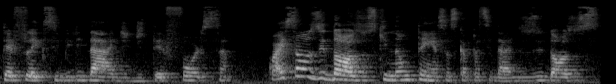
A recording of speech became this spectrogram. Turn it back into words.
ter flexibilidade, de ter força. Quais são os idosos que não têm essas capacidades? Os idosos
